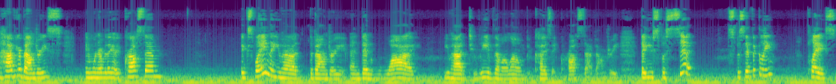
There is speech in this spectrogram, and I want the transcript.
have your boundaries and whenever they cross them explain that you had the boundary and then why you had to leave them alone because it crossed that boundary. That you specific specifically placed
